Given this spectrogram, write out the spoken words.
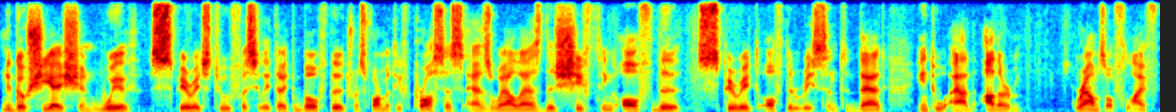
negotiation with spirits to facilitate both the transformative process as well as the shifting of the spirit of the recent dead into other realms of life.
